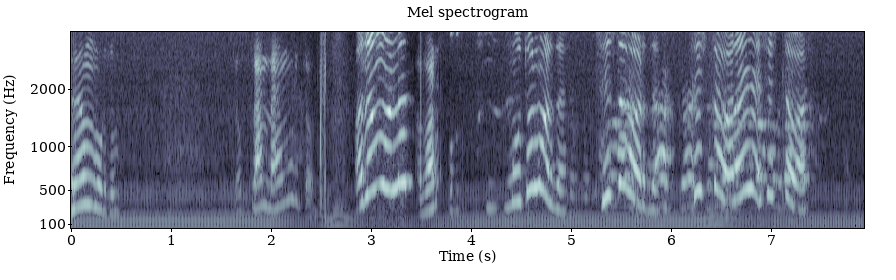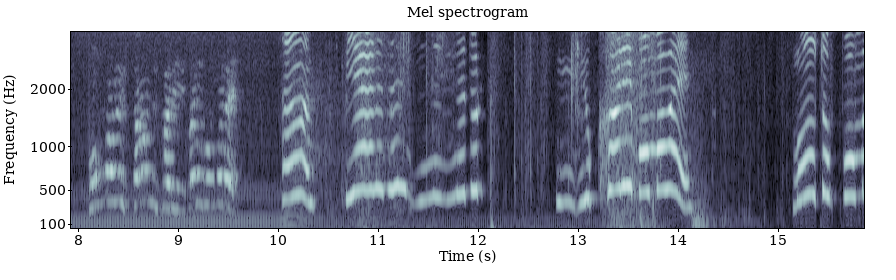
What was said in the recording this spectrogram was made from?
Ben vurdum. Yok lan ben vurdum. Adam var lan. Abart. Motor vardı. Ses de vardı. Ses de var aynen ses de var. Bombalayın tamam yukarıyı. Ben bombalayın. Tamam. Bir yerde de ne, ne dur. Yukarıyı bombalayın. Molotof bomba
